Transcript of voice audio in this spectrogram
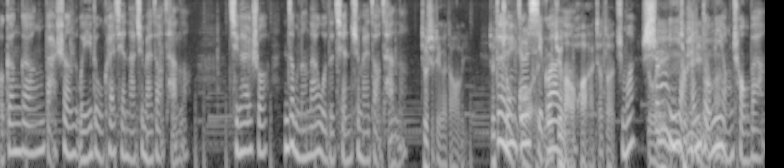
我刚刚把剩唯一的五块钱拿去买早餐了。”乞丐说：“你怎么能拿我的钱去买早餐呢？就是这个道理。就对就是习惯有一句老话叫做什么生米养恩，斗米养仇吧？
